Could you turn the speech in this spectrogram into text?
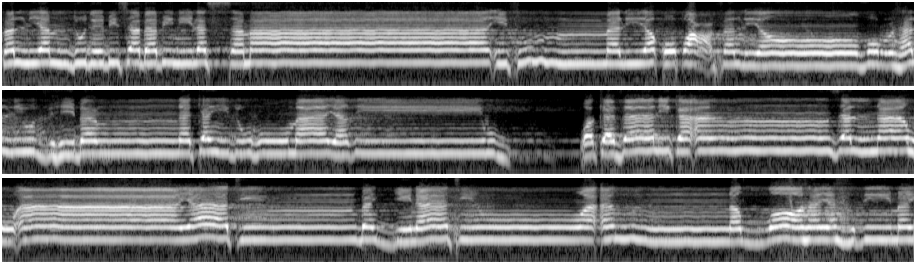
فليمدد بسبب إلى السماء ثم ليقطع فلينظر هل يذهبن كيده ما يغيظ. وكذلك أنزلناه آيات بينات وأن الله يهدي من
